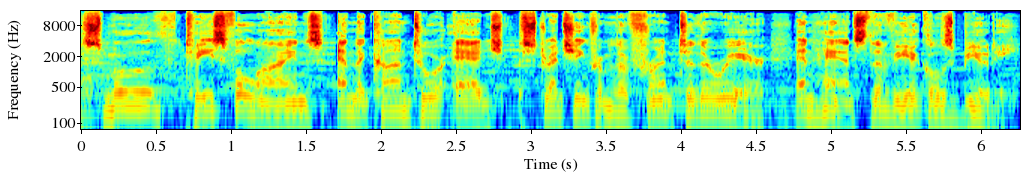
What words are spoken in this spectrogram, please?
Smooth, tasteful lines and the contour edge stretching from the front to the rear enhance the vehicle's beauty.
